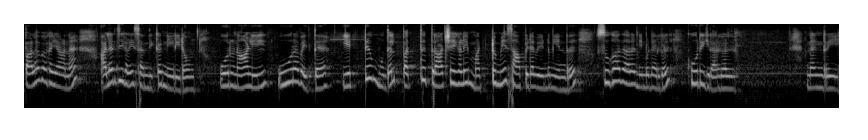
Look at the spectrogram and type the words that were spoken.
பல வகையான அலர்ஜிகளை சந்திக்க நேரிடும். ஒரு நாளில் ஊற வைத்த எட்டு முதல் பத்து திராட்சைகளை மட்டுமே சாப்பிட வேண்டும் என்று சுகாதார நிபுணர்கள் கூறுகிறார்கள். நன்றி.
